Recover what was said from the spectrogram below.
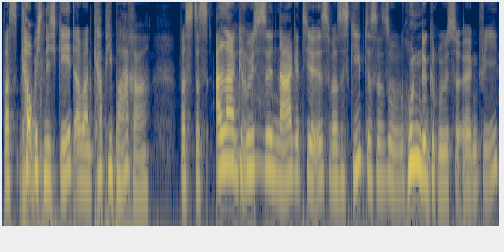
was glaube ich nicht geht, aber ein Kapibara. Was das allergrößte Nagetier ist, was es gibt. Das ist so Hundegröße irgendwie.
